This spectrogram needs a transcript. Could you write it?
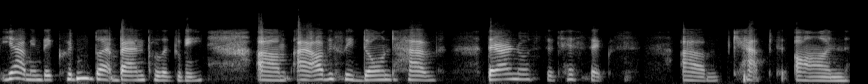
yeah, I mean, they couldn't ban polygamy. Um, I obviously don't have, there are no statistics um, kept on,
